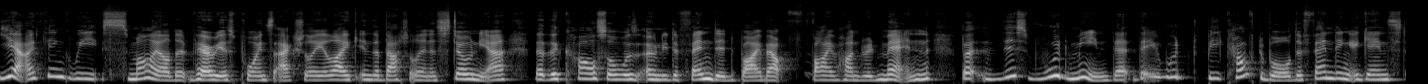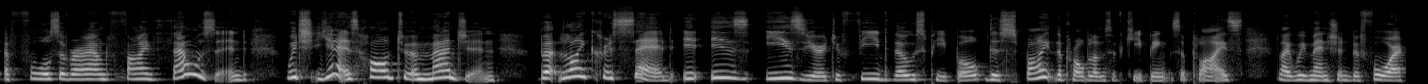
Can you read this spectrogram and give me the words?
Yeah, I think we smiled at various points actually, like in the battle in Estonia, that the castle was only defended by about 500 men, but this would mean that they would be comfortable defending against a force of around 5,000, which, yeah, is hard to imagine. But like Chris said, it is easier to feed those people, despite the problems of keeping supplies, like we mentioned before,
